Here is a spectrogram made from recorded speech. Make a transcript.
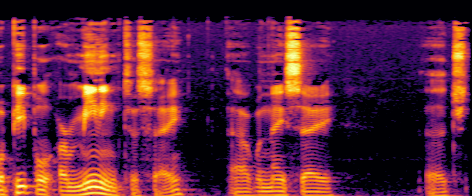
What people are meaning to say uh, when they say uh, tr-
